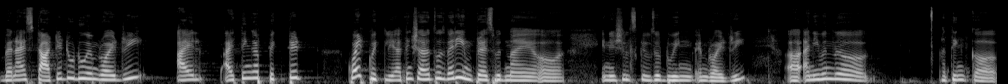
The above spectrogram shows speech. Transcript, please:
when I started to do embroidery, I, I think I picked it quite quickly. I think Sharath was very impressed with my uh, initial skills of doing embroidery. Uh, and even the, I think, uh,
